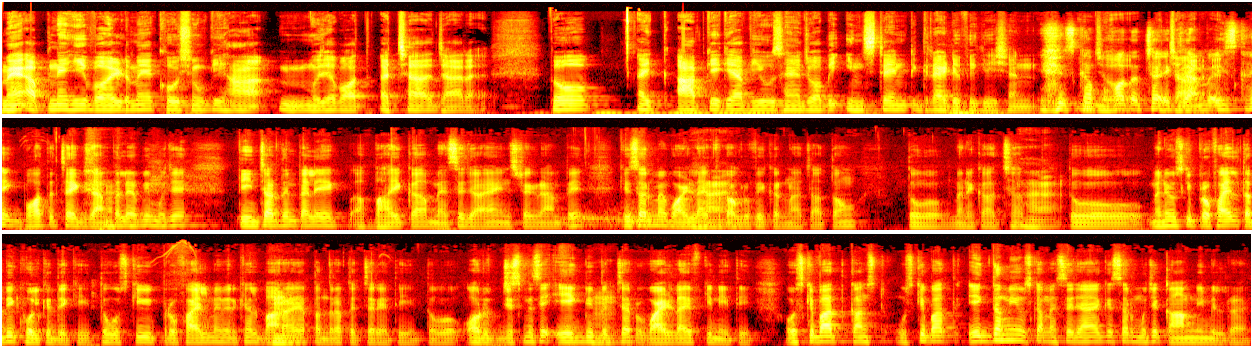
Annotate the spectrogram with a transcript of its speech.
मैं अपने ही वर्ल्ड में खुश हूँ कि हाँ मुझे बहुत अच्छा जा रहा है। तो एक आपके क्या व्यूज़ हैं जो अभी इंस्टेंट ग्रेटिफिकेशन इसका बहुत अच्छा एग्ज़ाम्पल इसका एक बहुत अच्छा एग्ज़ाम्पल है। अभी मुझे तीन चार दिन पहले एक भाई का मैसेज आया इंस्टाग्राम पे कि सर मैं वाइल्ड लाइफ फोटोग्राफी करना चाहता हूँ। तो मैंने कहा अच्छा। हाँ। तो मैंने उसकी प्रोफ़ाइल तभी खोल के देखी। तो उसकी प्रोफ़ाइल में मेरे ख्याल बारह हम्म। या पंद्रह पिक्चरें थी। तो और जिसमें से एक भी पिक्चर वाइल्ड लाइफ की नहीं थी। उसके बाद कंस्ट उसके बाद एकदम ही उसका मैसेज आया कि सर मुझे काम नहीं मिल रहा है।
